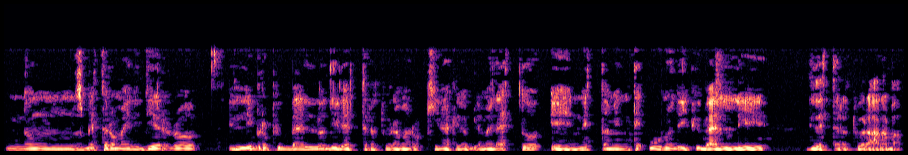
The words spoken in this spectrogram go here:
non smetterò mai di dirlo, il libro più bello di letteratura marocchina che abbia mai letto e nettamente uno dei più belli di letteratura araba,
